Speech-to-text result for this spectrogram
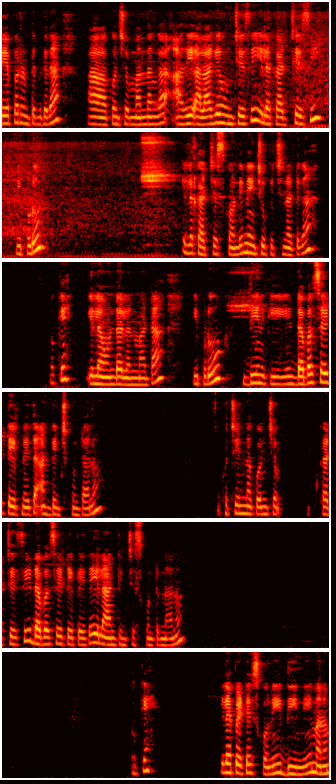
పేపర్ ఉంటుంది కదా కొంచెం మందంగా అది అలాగే ఉంచేసి ఇలా కట్ చేసి ఇప్పుడు ఇలా కట్ చేసుకోండి నేను చూపించినట్టుగా. ఓకే? ఇలా ఉండాలన్నమాట. ఇప్పుడు దీనికి డబల్ సైడ్ టేప్ని అయితే అంటించుకుంటాను. ఒక చిన్న కొంచెం కట్ చేసి డబల్ సైడ్ టేప్ అయితే ఇలా అంటించేసుకుంటున్నాను. ఓకే? ఇలా పెట్టేసుకొని దీన్ని మనం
